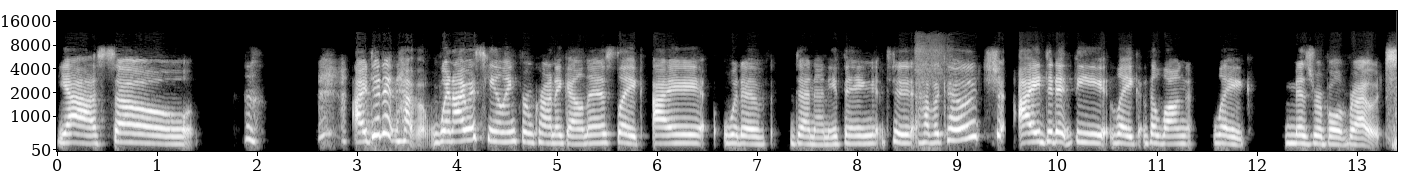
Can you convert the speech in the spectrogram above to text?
Yeah, so I didn't have when I was healing from chronic illness, like I would have done anything to have a coach. I did it the like the long like miserable route.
